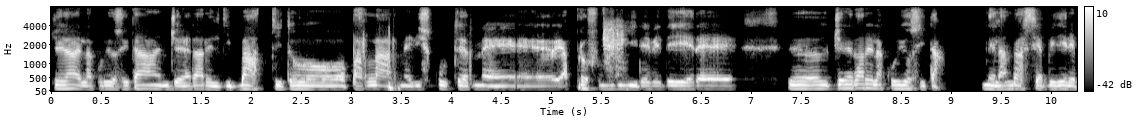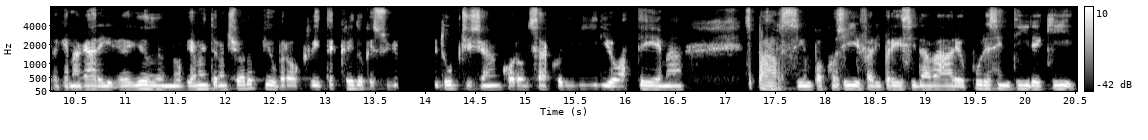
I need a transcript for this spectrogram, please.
generare la curiosità, generare il dibattito, parlarne, discuterne, approfondire, vedere, eh, generare la curiosità nell'andarsi a vedere perché magari eh, io ovviamente non ci vado più, però credo che sui YouTube ci siano ancora un sacco di video a tema, sparsi un po' così, fa ripresi da vari, oppure sentire chi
